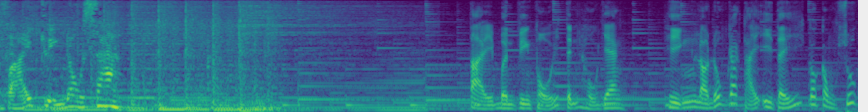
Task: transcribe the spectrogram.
phải chuyện đâu xa. Tại Bệnh viện Phổi tỉnh Hậu Giang, hiện lò đốt rác thải y tế có công suất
